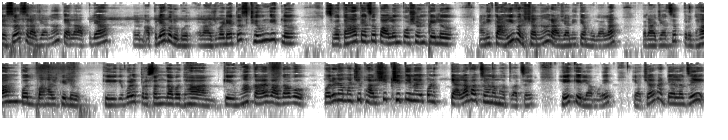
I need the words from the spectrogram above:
तसंच राजानं त्याला आपल्या आपल्याबरोबर राजवाड्यातच ठेवून घेतलं. स्वतः त्याचं पालनपोषण केलं आणि काही वर्षानं राजाने त्या मुलाला राजाचं प्रधान पद बहाल केलं. केवळ प्रसंगावधान केव्हा काय वागावं परिणामाची फारशी क्षिती नाही पण त्याला वाचवणं महत्वाचं आहे. हे केल्यामुळे त्याच्या वाट्याला जे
